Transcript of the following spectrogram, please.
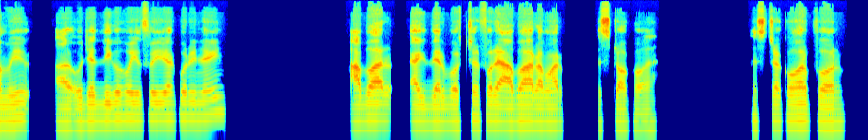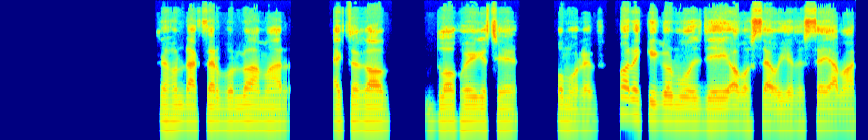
আমি আর ওদের দিকে হয়েছে ইয়া করি নাই। আবার এক দেড় বছর পরে আবার আমার স্টক হয়। স্টক হওয়ার পর তখন ডাক্তার বলল, আমার এক জায়গা ব্লক হয়ে গেছে কোমরের। পরে কি করব? যে অবস্থা ওই অবস্থায় আমার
